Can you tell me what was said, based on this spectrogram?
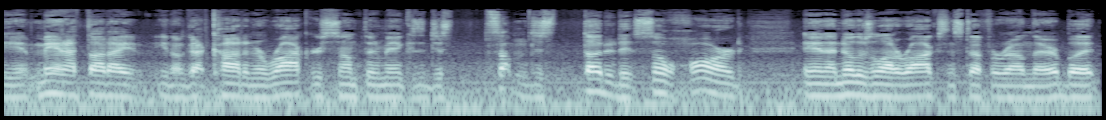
And man, I thought I, you know, got caught in a rock or something, man, because it just something just thudded it so hard. And I know there's a lot of rocks and stuff around there, but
